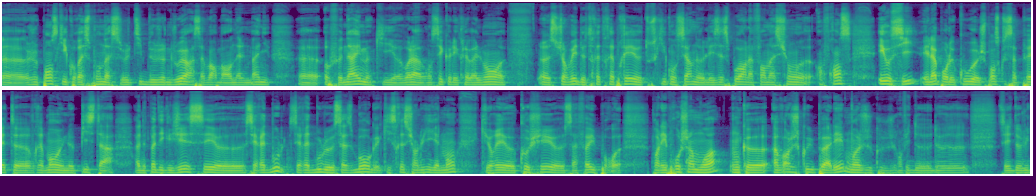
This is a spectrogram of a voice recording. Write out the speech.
euh, je pense, qui correspondent à ce type de jeune joueur, à savoir bah, en Allemagne, Offenheim, qui, voilà, on sait que les clubs allemands surveillent de très très près tout ce qui concerne les espoirs, la formation en France, et aussi, et là pour le coup, je pense que ça peut être vraiment une piste à, à ne pas négliger, c'est Red Bull, c'est Red Bull Salzbourg qui serait sur lui également, qui aurait coché sa feuille pour, pour les prochains mois. Donc, euh, voir jusqu'où il peut aller. Moi, j'ai envie de, de, de lui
